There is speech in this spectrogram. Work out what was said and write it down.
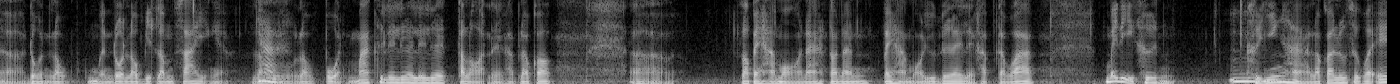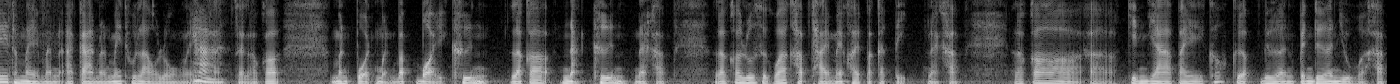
เอ่อโดนเราเหมือนโดนเราบิดลำไส้อย่างเงี้ยเราเราปวดมากขึ้นเรื่อยๆเรื่อยๆตลอดเลยครับ แล้วก็ เอ่อเราไปหาหมอนะ ตอนนั้นไปหาหมออยู่เรื่อยเลยครับ แต่ว่าไม่ดีขึ้น คือยิ่งหาแล้วก็รู้สึกว่า เอ๊ะทำไมมันอาการมันไม่ทุเลาลงเลยครับเสร็จแล้วก็มันปวดเหมือนแบบบ่อยขึ้น แล้วก็หนักขึ้นนะครับ แล้วก็รู้สึกว่าขับถ่ายไม่ค่อยปกตินะครับ แล้วก็เอ่อกินยาไปก็เกือบเดือนเป็นเดือนอยู่อะครับ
